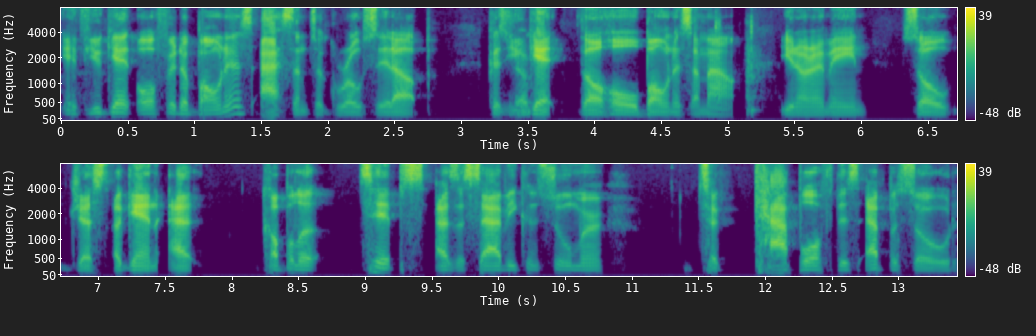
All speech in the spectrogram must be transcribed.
if you get offered a bonus, ask them to gross it up because you Yep. get the whole bonus amount. You know what I mean? So just again, a couple of tips as a savvy consumer to cap off this episode:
